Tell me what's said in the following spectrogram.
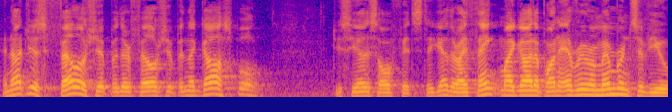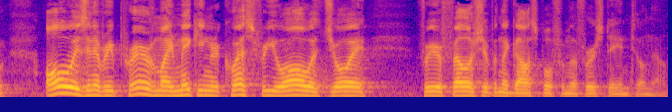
and not just fellowship, but their fellowship in the gospel. Do you see how this all fits together? I thank my God upon every remembrance of you always in every prayer of mine making requests for you all with joy for your fellowship in the gospel from the first day until now.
